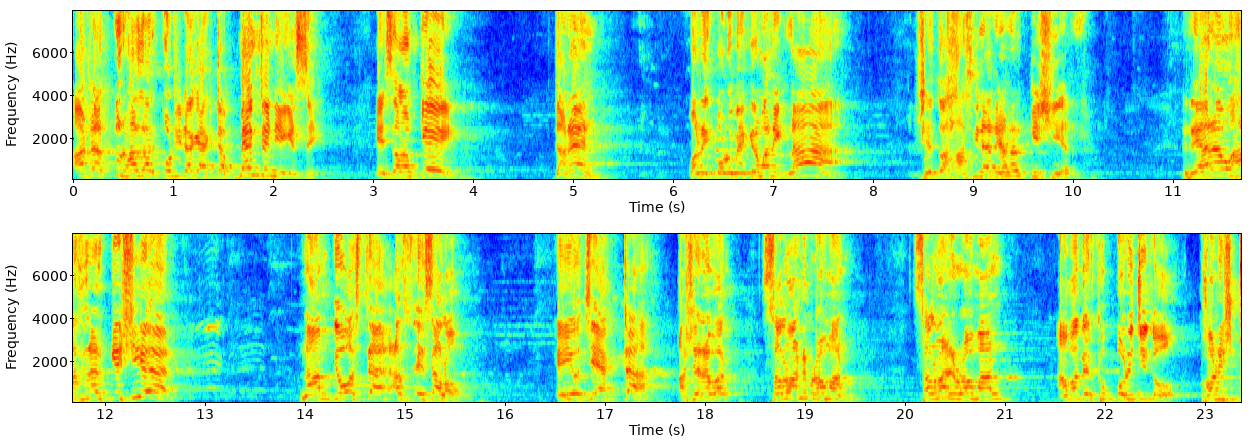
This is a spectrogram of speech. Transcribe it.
আটাত্তর হাজার কোটি টাকা একটা ব্যাংকে নিয়ে গেছে। এস আলম কে? জানেন? অনেক বড় ব্যাংকের মালিক না। সে তো হাসিনা রেহানার কেশিয়ার রেহানা এবং হাসিনার কেশিয়ার নাম কেউ আসতে এস আলম। এই হচ্ছে একটা। আসেন আবার সালমান রহমান সালমান রহমান আমাদের খুব পরিচিত, ঘনিষ্ঠ।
